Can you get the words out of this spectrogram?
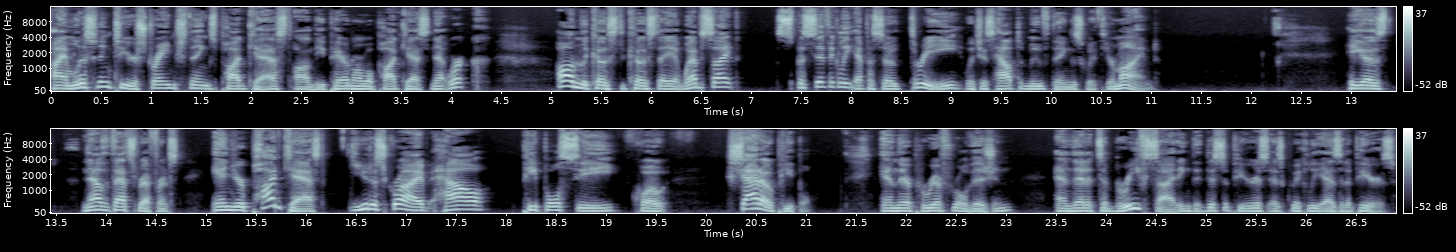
I am listening to your Strange Things podcast on the Paranormal Podcast Network on the Coast to Coast AM website, specifically episode three, which is how to move things with your mind. He goes, now that that's referenced, in your podcast, you describe how people see, quote, shadow people in their peripheral vision, and that it's a brief sighting that disappears as quickly as it appears.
